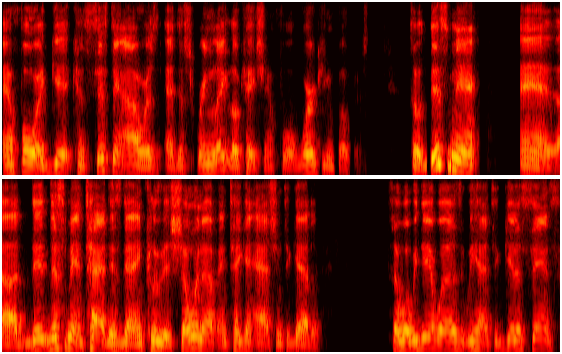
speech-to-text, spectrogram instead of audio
and four, get consistent hours at the Spring Lake location for working voters. So this meant, and uh, th this meant tactics that included showing up and taking action together. So what we did was we had to get a sense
